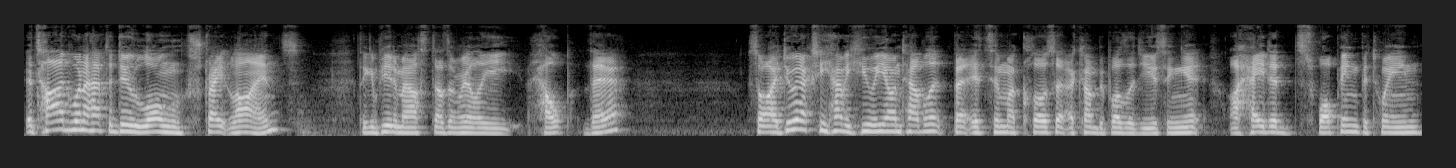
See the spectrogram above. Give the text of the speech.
It's hard when I have to do long straight lines. The computer mouse doesn't really help there. So I do actually have a Huion tablet, but it's in my closet. I can't be bothered using it. I hated swapping between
